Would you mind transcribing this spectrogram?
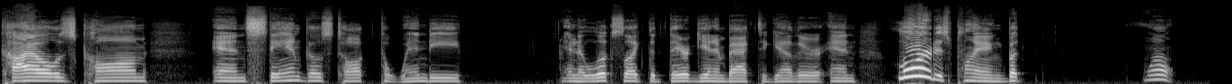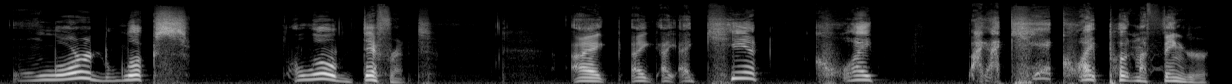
Kyle is calm, and Stan goes talk to Wendy, and it looks like that they're getting back together. And Lorde is playing, but well, Lorde looks a little different. I I I, I can't quite I, I can't quite put my finger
